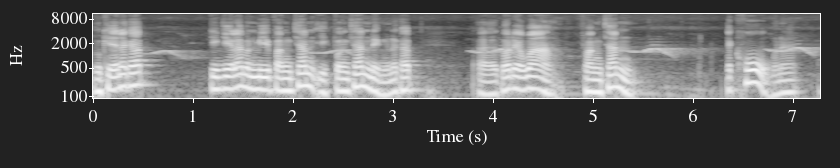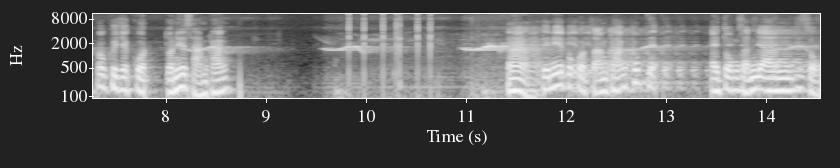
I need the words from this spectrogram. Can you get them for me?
โอเคนะครับ จริงๆแล้วมันมีฟังก์ชันอีกฟังก์ชันหนึ่งนะครับเอ่อก็เรียกว่าฟังก์ชัน Echo นะก็คือจะกดตัวนี้ 3 ครั้งอ่าทีนี้ปรากฏ 3 ครั้งปุ๊บเนี่ยไอ้ตรงสัญญาณที่ส่ง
